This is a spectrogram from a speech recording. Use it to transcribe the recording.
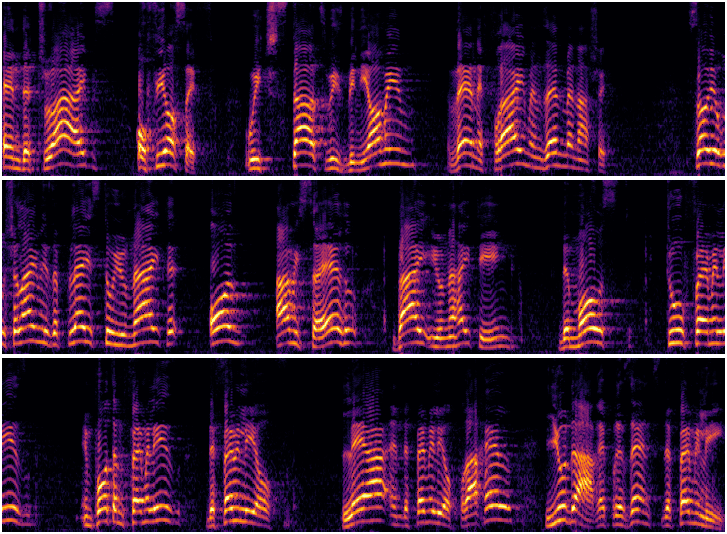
and the tribes of Yosef, which starts with Binyamin, then Ephraim, and then Menashe. So Yerushalayim is a place to unite all Am Israel by uniting the most two families, important families, the family of Leah and the family of Rachel. Judah represents the family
